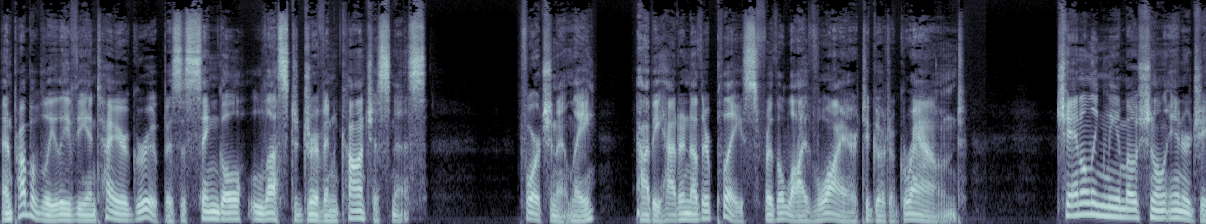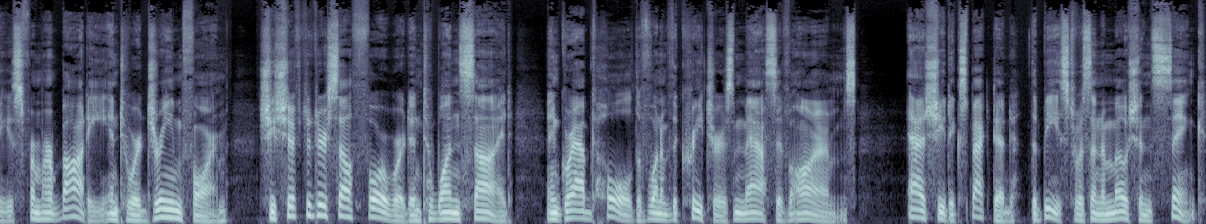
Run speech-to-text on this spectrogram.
and probably leave the entire group as a single, lust driven consciousness. Fortunately, Abby had another place for the live wire to go to ground. Channeling the emotional energies from her body into her dream form, she shifted herself forward and to one side and grabbed hold of one of the creature's massive arms. As she'd expected, the beast was an emotion sink,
